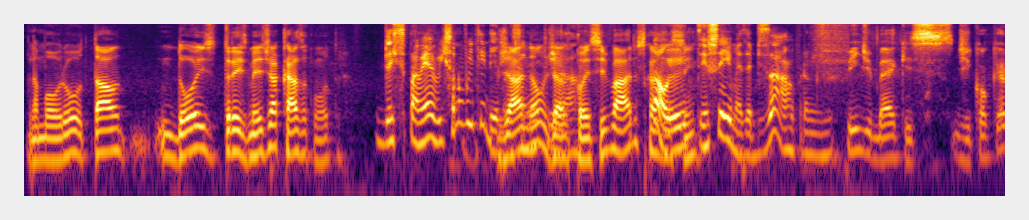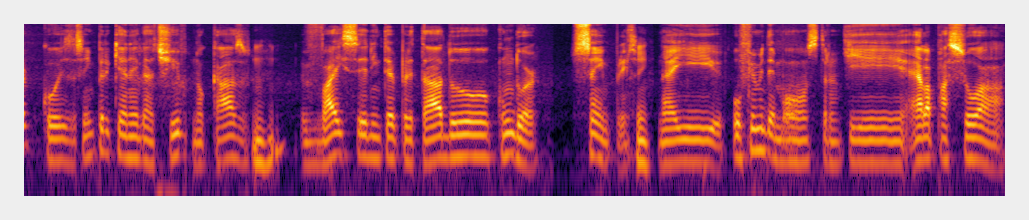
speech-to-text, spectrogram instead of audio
namorou tal, dois, três meses já casa com outra. Desse pra mim, isso eu não vou entender. Já é não, já bizarro. conheci vários casos Não, eu, assim. eu sei, mas é bizarro pra mim. Feedbacks de qualquer coisa, sempre que é negativo, no caso, Uhum, vai ser interpretado com dor. Sempre. sim. né? E o filme demonstra que ela passou a,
